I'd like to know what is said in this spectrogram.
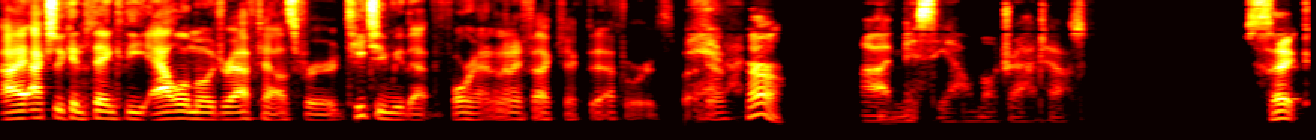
I actually can thank the Alamo Draft House for teaching me that beforehand, and then I fact checked it afterwards. But Man, yeah. Oh, I, I miss the alamo draft house sick.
